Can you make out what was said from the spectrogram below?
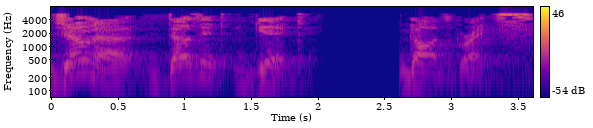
Jonah doesn't get God's grace.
